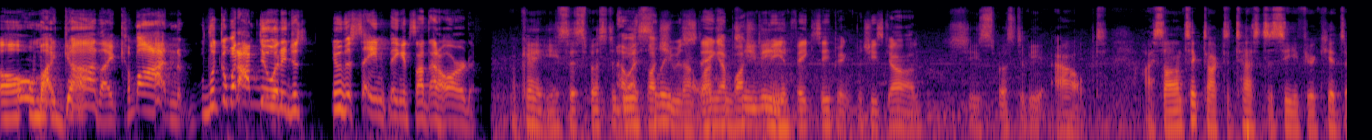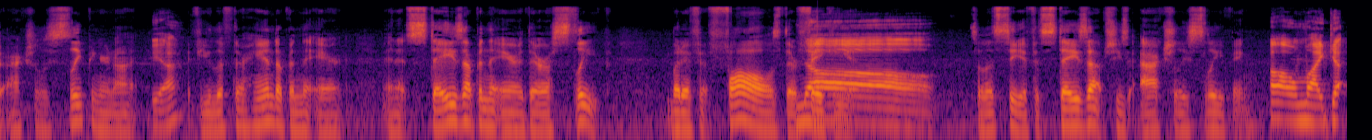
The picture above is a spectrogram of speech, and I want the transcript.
Oh my god, like come on. Look at what I'm doing and just do the same thing. It's not that hard. Okay, Issa's supposed to oh, be Oh, I thought she was not staying up watching TV. TV and fake sleeping, but she's gone. She's supposed to be out. I saw on TikTok to test to see if your kids are actually sleeping or not. Yeah? If you lift their hand up in the air and it stays up in the air, they're asleep. But if it falls, they're faking it. No. So let's see. If it stays up, she's actually sleeping. Oh my god.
